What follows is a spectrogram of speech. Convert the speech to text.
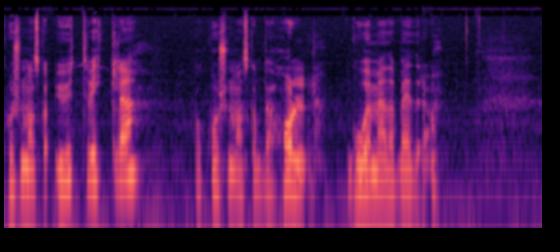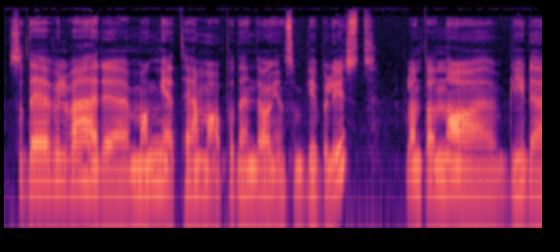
hvordan man skal utvikle, og hvordan man skal beholde gode medarbeidere. Så det vil være mange temaer på den dagen som blir belyst. Bl.a. blir det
